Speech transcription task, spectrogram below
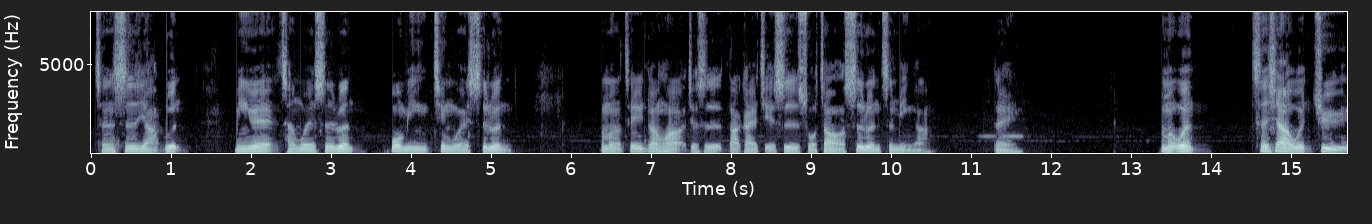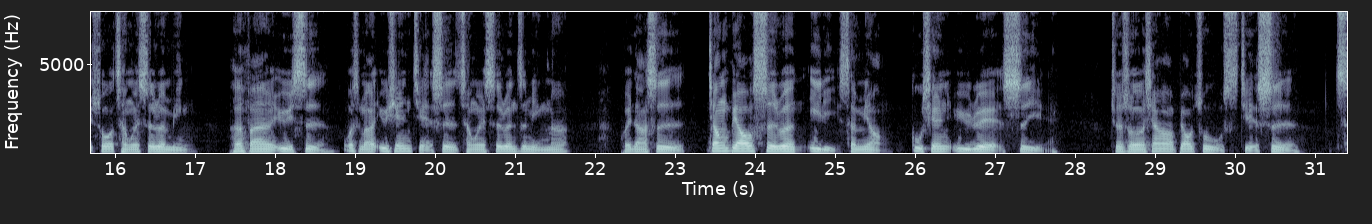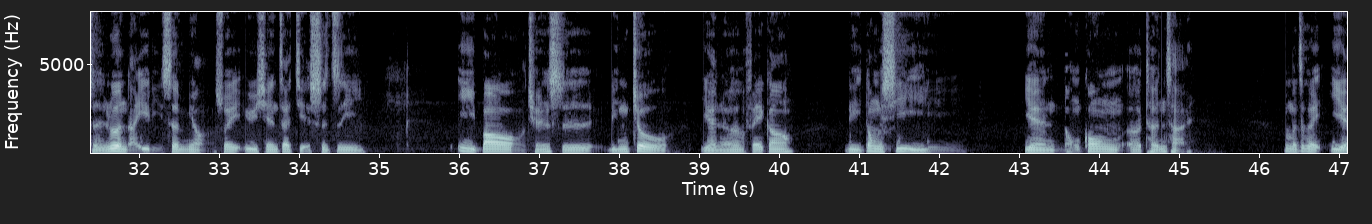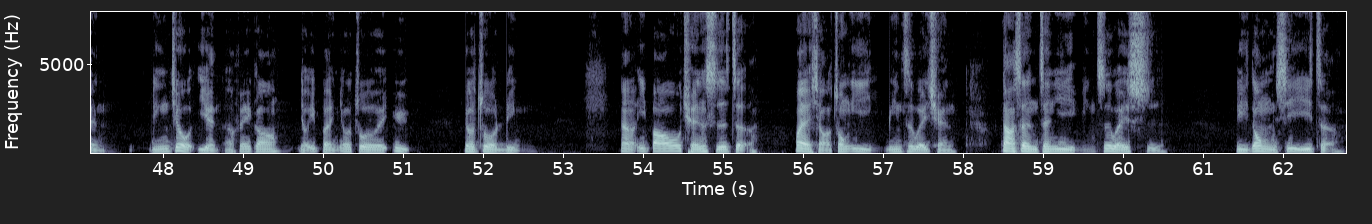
陈思雅论，名曰成唯识论，或名尽唯识论。那么这一段话就是大概解释所造识论之名啊，对。那么问：次下文句说成为世论名，何妨预示？为什么要预先解释成为世论之名呢？回答是：将标世论义理甚妙，故先预略是也。就是说，先要标注解释此论乃义理甚妙，所以预先在解释之意。义包全实，灵鷲眼而非高，理动希夷。眼龙宫而腾彩，那么这个眼灵就眼而非高，有一本又作为玉，又作领。那一包全实者，外小中义名之为全，大圣正义名之为实。理动希夷者，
